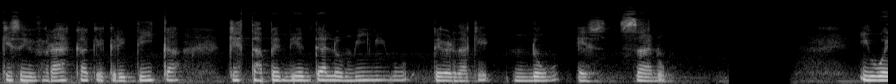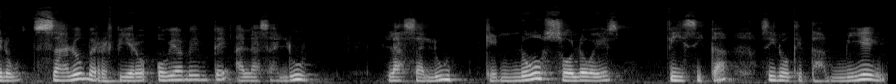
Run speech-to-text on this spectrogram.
que se enfrasca, que critica, que está pendiente a lo mínimo, de verdad que no es sano. Y bueno, sano me refiero obviamente a la salud. La salud que no solo es física, sino que también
